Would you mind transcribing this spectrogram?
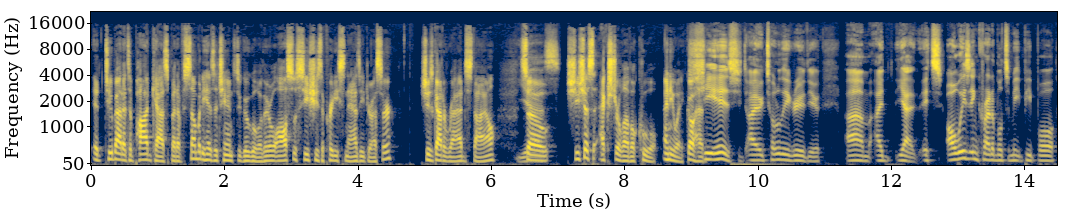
it too bad it's a podcast, but if somebody has a chance to Google her, they will also see she's a pretty snazzy dresser. She's got a rad style. So she's just extra level cool. Anyway, go ahead. She is. She, I totally agree with you. Um, I yeah, it's always incredible to meet people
